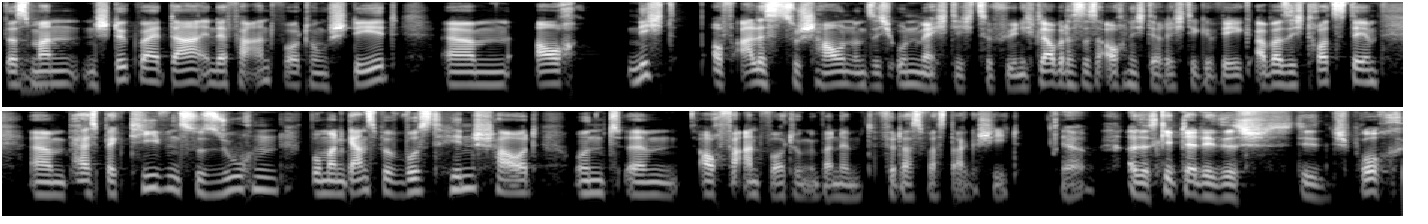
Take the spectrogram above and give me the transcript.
dass mhm. man ein Stück weit da in der Verantwortung steht, ähm, auch nicht auf alles zu schauen und sich unmächtig zu fühlen. Ich glaube, das ist auch nicht der richtige Weg, aber sich trotzdem ähm, Perspektiven zu suchen, wo man ganz bewusst hinschaut und ähm, auch Verantwortung übernimmt für das, was da geschieht. Ja, also es gibt ja dieses, diesen Spruch,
